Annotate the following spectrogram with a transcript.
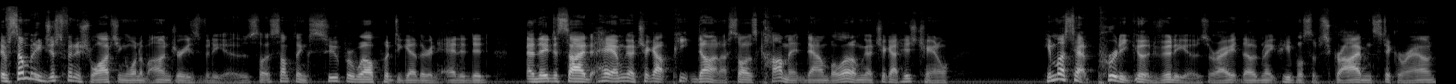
If somebody just finished watching one of Andrei's videos, something super well put together and edited, and they decide, hey, I'm going to check out Pete Dunn. I saw his comment down below. I'm going to check out his channel. He must have pretty good videos, right? That would make people subscribe and stick around.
